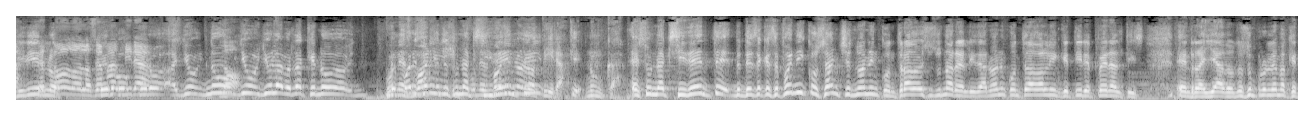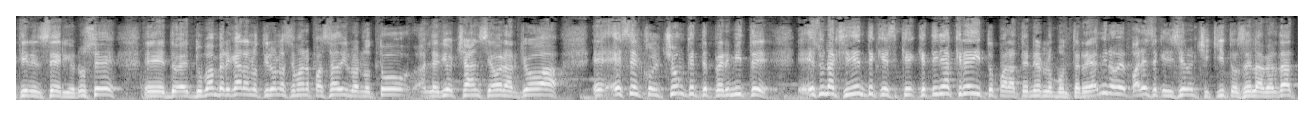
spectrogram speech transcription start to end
decidirlo. de todos los demás, pero, mira. pero, ah, yo, no, No. Yo, yo la verdad que no. Me parece Mori- que es un accidente. no lo tira, que- nunca. Es un accidente. Desde que se fue Nico Sánchez no han encontrado, eso es una realidad, no han encontrado a alguien que tire penaltis en rayados. No es un problema que tiene en serio. No sé, eh, Du- Dubán Vergara lo tiró la semana pasada y lo anotó, le dio chance ahora a Arjoa. Eh, es el colchón que te permite, es un accidente que, que, que tenía crédito para tenerlo Monterrey. A mí no me parece que se hicieron chiquitos, eh, la verdad.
